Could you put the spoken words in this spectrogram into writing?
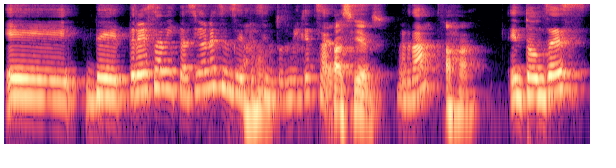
eh, de tres habitaciones en 700 mil quetzales. Así es. ¿Verdad? Ajá. Entonces,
